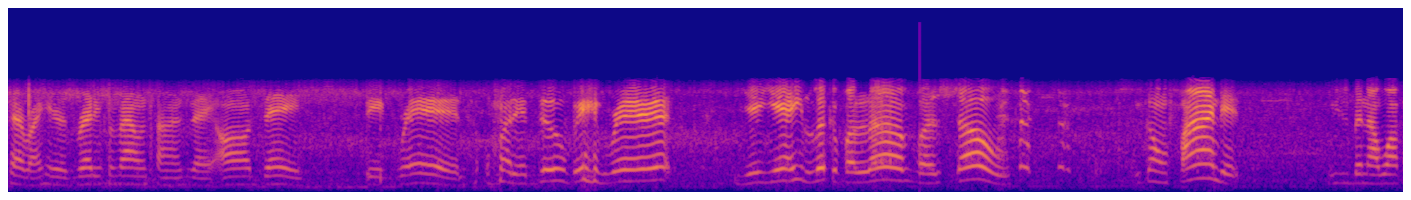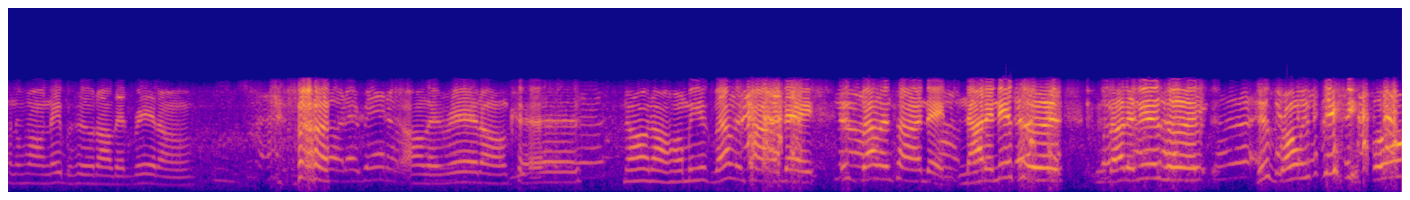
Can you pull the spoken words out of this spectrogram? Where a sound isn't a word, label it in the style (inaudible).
cat right here is ready for Valentine's Day all day. Big Red. (laughs) What it do, Big Red? Yeah, yeah, he looking for love for sure. (laughs) you gonna find it. You just been not walking the wrong neighborhood all that red on. all that red on. all that red on, cuz. No, no, homie, it's Valentine's (laughs) Day. No. It's Valentine's Day. No. Not in this hood. Not in this hood. This rolling 60, fool.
